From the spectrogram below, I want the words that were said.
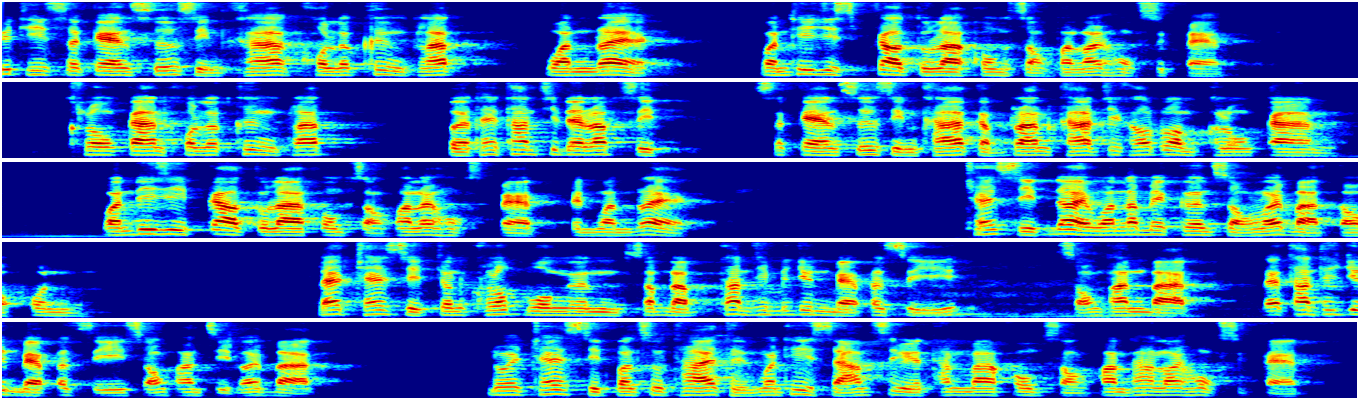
วิธีสแกนซื้อสินค้าคนละครึ่งพลัสวันแรก วันที่ 29 ตุลาคม 2568 โครงการคนละครึ่งพลัสเปิดให้ท่านที่ได้รับสิทธิ์ สแกนซื้อสินค้ากับร้านค้าที่เข้าร่วมโครงการ วันที่ 29 ตุลาคม 2568 เป็นวันแรก ใช้สิทธิ์ได้วันละไม่เกิน 200 บาทต่อคน และใช้สิทธิ์จนครบวงเงินสำหรับท่านที่ไม่ยื่นแบบภาษี 2,000 บาท และท่านที่ยื่นแบบภาษี 2,400 บาท โดยใช้สิทธิ์วันสุดท้ายถึงวันที่ 31 ธันวาคม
